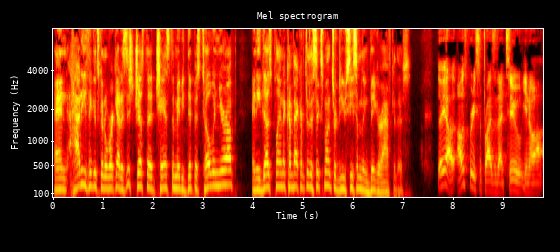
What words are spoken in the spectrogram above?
And how do you think it's going to work out? Is this just a chance to maybe dip his toe in Europe, and he does plan to come back after the six months, or do you see something bigger after this? So yeah, I was pretty surprised at that too. You know, uh,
